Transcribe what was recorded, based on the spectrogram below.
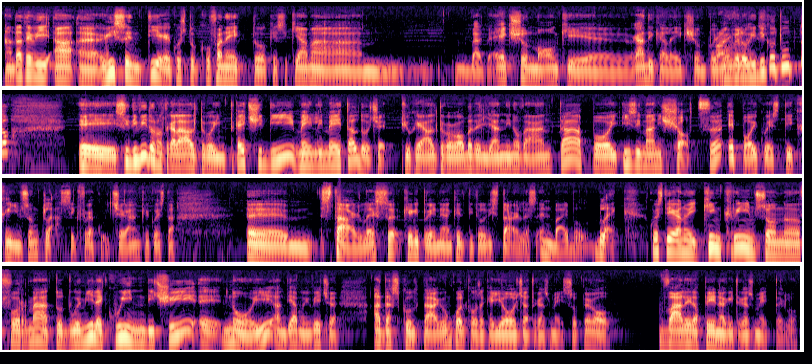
Andatevi a eh, risentire questo cofanetto che si chiama um, Action Monkey, eh, Radical Action, poi Radical non ve lo ridico tutto. E si dividono tra l'altro in tre CD, mainly metal, dove c'è più che altro roba degli anni 90, poi Easy Money Shots e poi questi Crimson Classic, fra cui c'era anche questa ehm, Starless, che riprende anche il titolo di Starless and Bible Black. Questi erano i King Crimson formato 2015 e noi andiamo invece ad ascoltare un qualcosa che io ho già trasmesso, però vale la pena ritrasmetterlo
